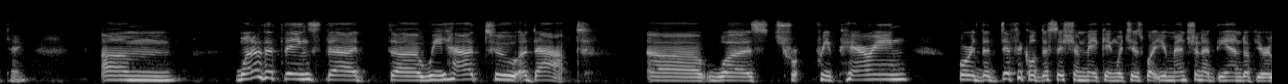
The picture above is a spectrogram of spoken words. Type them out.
Okay. Um, one of the things that uh, we had to adapt uh, was preparing for the difficult decision making, which is what you mentioned at the end of your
